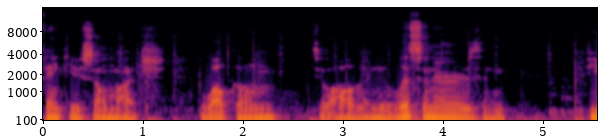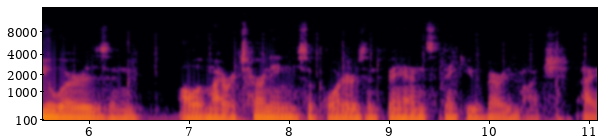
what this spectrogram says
Thank you so much. Welcome to all the new listeners and viewers and all of my returning supporters and fans. Thank you very much. I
